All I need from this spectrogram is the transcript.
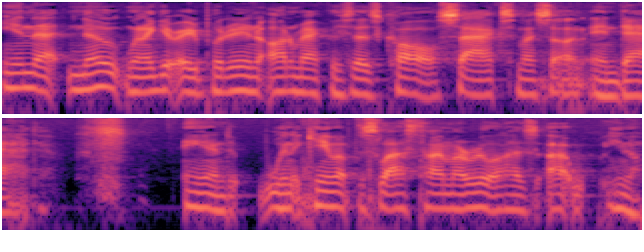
in that note, when I get ready to put it in, it automatically says call Sax, my son, and dad. And when it came up this last time, I realized I, you know,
